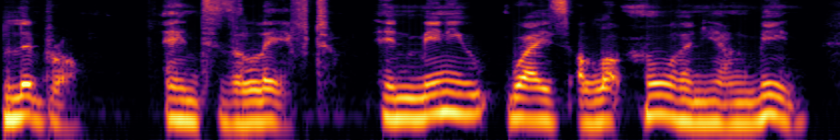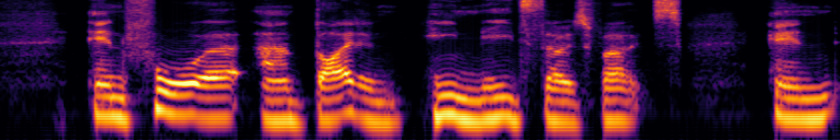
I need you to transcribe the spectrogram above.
liberal and to the left, in many ways, a lot more than young men. And for uh, Biden, he needs those votes. And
